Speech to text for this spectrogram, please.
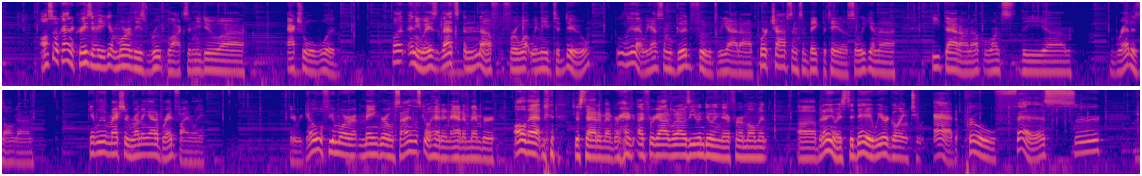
Also kind of crazy how you get more of these root blocks than you do uh, actual wood. But anyways, that's enough for what we need to do. Ooh, look at that. We have some good foods. We got uh, pork chops and some baked potatoes. So we can uh, eat that on up once the um, bread is all gone. Can't believe I'm actually running out of bread finally. There we go. A few more mangrove signs. Let's go ahead and add a member. All that, just add a member. I, I, forgot what I was even doing there for a moment. Uh, but anyways, today we are going to add Professor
